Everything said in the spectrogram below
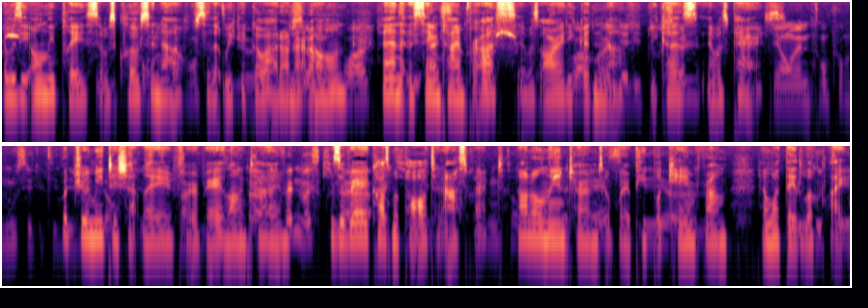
it was the only place that was close enough so that we could go out on our own, and at the same time for us, it was already good enough because it was Paris. What drew me to Châtelet for a very long time was a very cosmopolitan aspect, not only in terms of where people came from, and what they look like.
